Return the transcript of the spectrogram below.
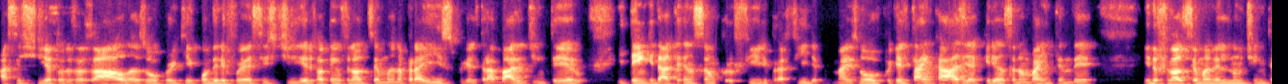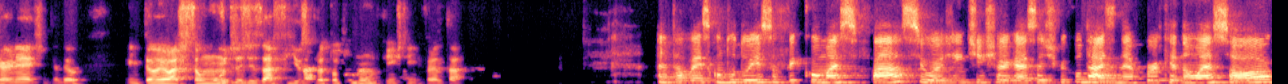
assistir a todas as aulas, ou porque quando ele foi assistir, ele só tem o final de semana para isso, porque ele trabalha o dia inteiro e tem que dar atenção para o filho, para a filha mais novo, porque ele está em casa e a criança não vai entender. E no final de semana ele não tinha internet, entendeu? Então eu acho que são muitos desafios para todo mundo que a gente tem que enfrentar. É, talvez com tudo isso ficou mais fácil a gente enxergar essas dificuldades, né? Porque não é só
